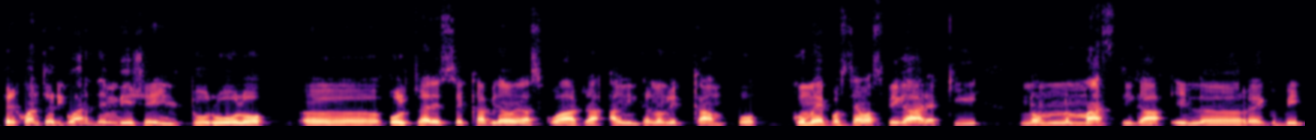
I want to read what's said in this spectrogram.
Per quanto riguarda invece il tuo ruolo, eh, oltre ad essere capitano della squadra, all'interno del campo, come possiamo spiegare a chi non mastica il rugby?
